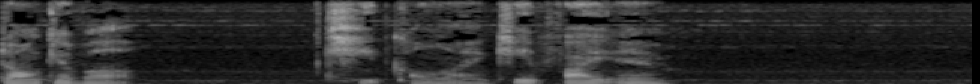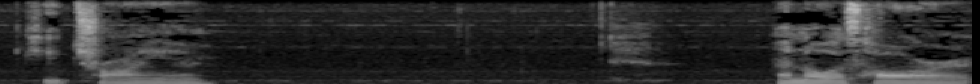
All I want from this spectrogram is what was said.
don't give up. Keep going, keep fighting, keep trying. I know it's hard.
